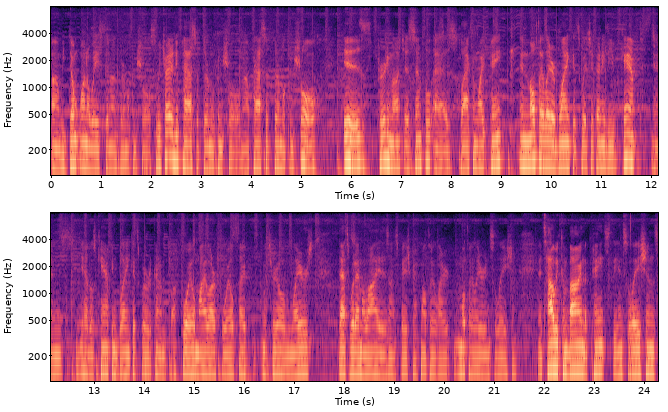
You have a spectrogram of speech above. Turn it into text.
Um, we don't want to waste it on thermal control. So we try to do passive thermal control. Now, passive thermal control is pretty much as simple as black and white paint and multi-layer blankets, which if any of you have camped and you have those camping blankets where kind of a foil, mylar foil type material and layers, that's what MLI is on spacecraft, multi-layer, multi-layer insulation. And it's how we combine the paints, the insulations,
